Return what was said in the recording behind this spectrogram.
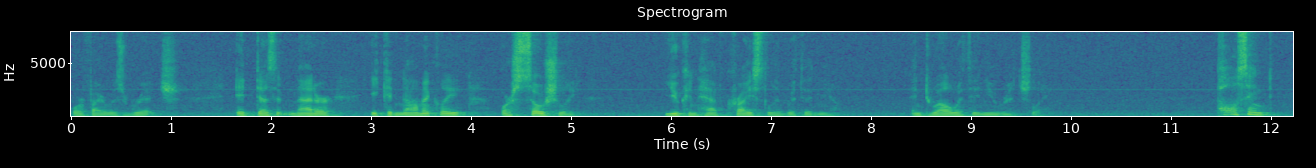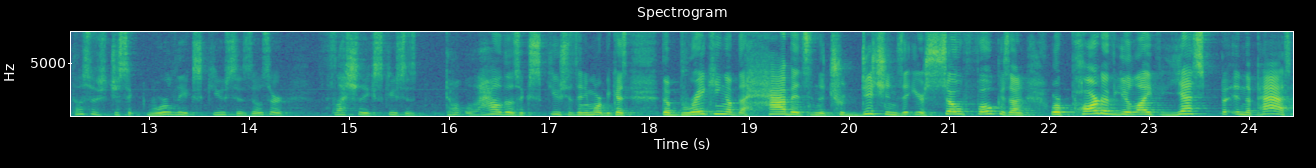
or if I was rich. It doesn't matter economically or socially. You can have Christ live within you and dwell within you richly. Paul's saying those are just worldly excuses. Those are fleshly excuses. Don't allow those excuses anymore because the breaking of the habits and the traditions that you're so focused on were part of your life, yes, in the past,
